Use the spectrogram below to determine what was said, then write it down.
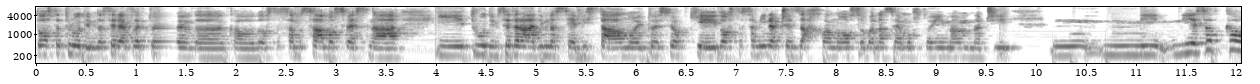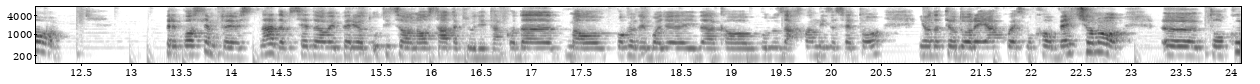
dosta trudim da se reflektujem, da kao dosta sam samosvesna i trudim se da radim na sebi stalno i to je sve okej, okay. dosta sam inače zahvalna osoba na svemu što imam, znači nije sad kao pretpostavljam, to je, nadam se da je ovaj period uticao na ostatak ljudi, tako da malo pogledaju bolje i da kao budu zahvalni za sve to. I onda Teodora i ja koje smo kao već ono e, toliko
